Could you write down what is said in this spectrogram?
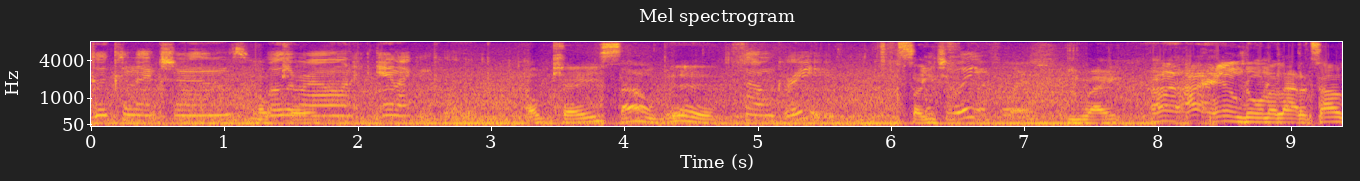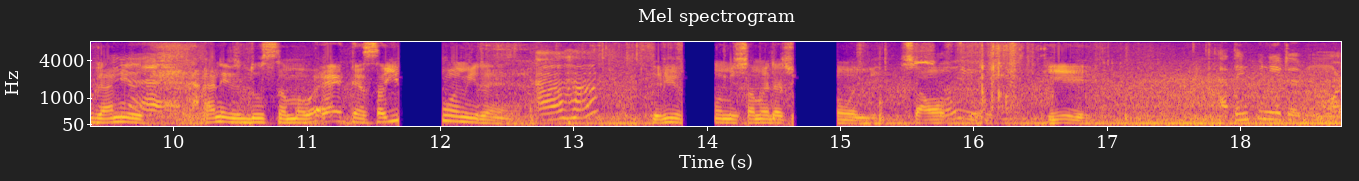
Good connections. Well around, and I can cook. Okay, sound good. Sound great. So you What you waiting for? you right? I, I am doing a lot of talking. I need Yeah. to, I need to do some more acting. So you with me then? Uh huh. If you with me, show me that you with me. So I want, you. yeah. I think we need a more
